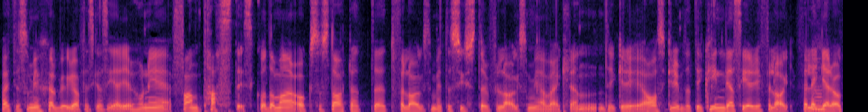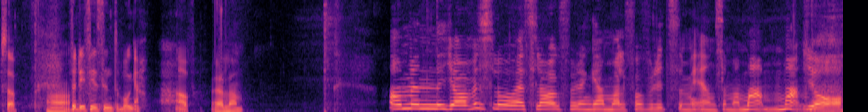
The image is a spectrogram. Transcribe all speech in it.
Faktiskt som gör självbiografiska serier. Hon är fantastisk och de har också startat ett förlag som heter Systerförlag som jag verkligen tycker är asgrymt. Att det är kvinnliga serieförlag, förläggare också. Ja. För det finns inte många av. Ellen? Ja, men jag vill slå ett slag för en gammal favorit som är Ensamma mamman. Ja.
